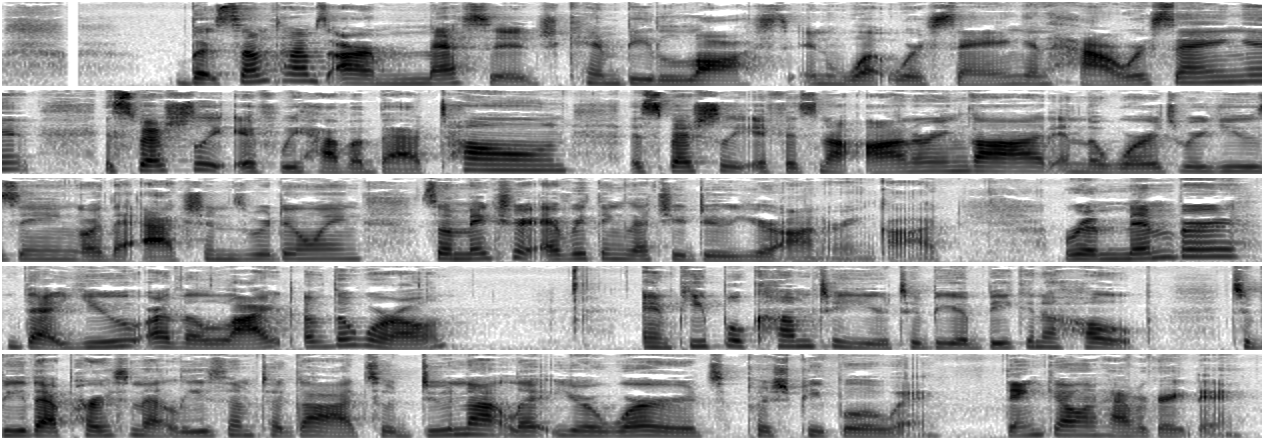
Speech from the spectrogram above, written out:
But sometimes our message can be lost in what we're saying and how we're saying it, especially if we have a bad tone, especially if it's not honoring God and the words we're using or the actions we're doing. So make sure everything that you do, you're honoring God. Remember that you are the light of the world, and people come to you to be a beacon of hope, to be that person that leads them to God. So do not let your words push people away. Thank y'all and have a great day.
